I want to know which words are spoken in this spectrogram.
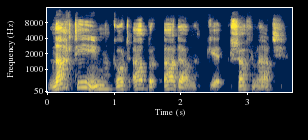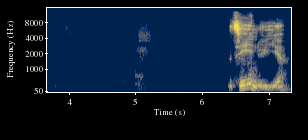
Nachdem Gott Adam geschaffen hat, sehen wir,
